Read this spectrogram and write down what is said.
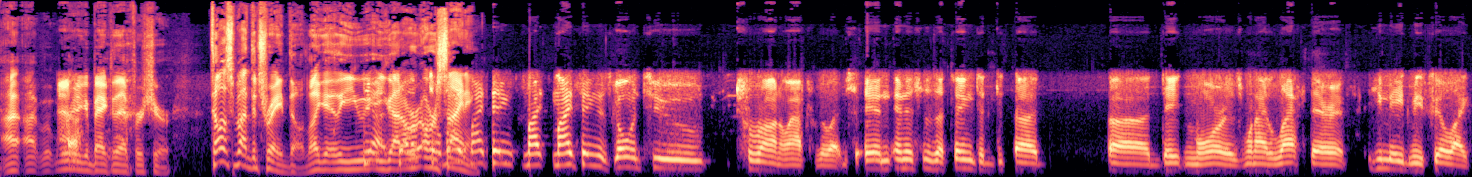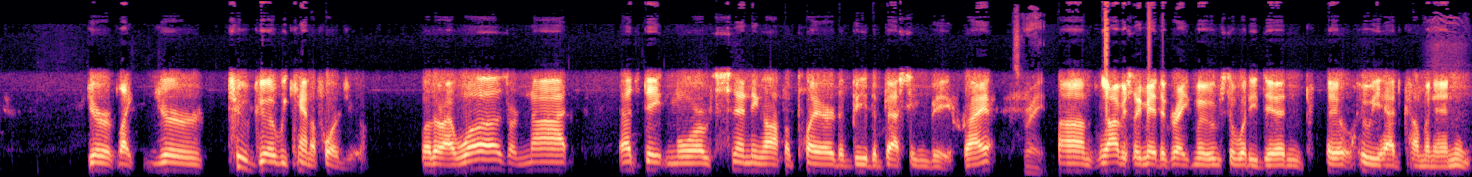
I, I, we're gonna get back to that for sure. Tell us about the trade, though. Like uh, you, Yeah, you got so- or, or so signing. My, my thing, my my thing is going to Toronto afterwards, and and this is a thing to uh, uh, Dayton Moore is when I left there, it, he made me feel like you're like you're too good. We can't afford you, whether I was or not. That's Dayton Moore sending off a player to be the best he can be, right? That's great. Um, he obviously made the great moves to what he did and who he had coming in, and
